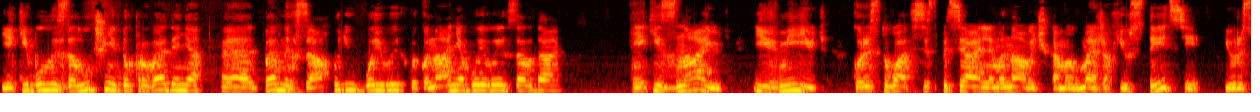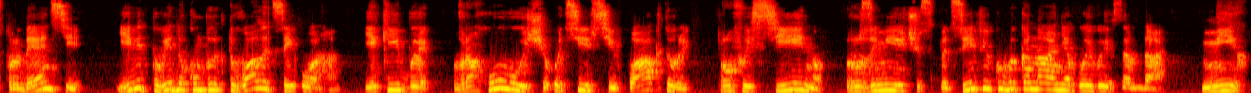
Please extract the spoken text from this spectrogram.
які були залучені до проведення е, певних заходів бойових, виконання бойових завдань, які знають і вміють користуватися спеціальними навичками в межах юстиції, юриспруденції, і відповідно комплектували цей орган, який би, враховуючи оці всі фактори, професійно розуміючи специфіку виконання бойових завдань, міг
